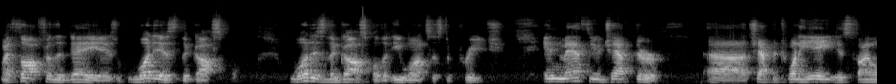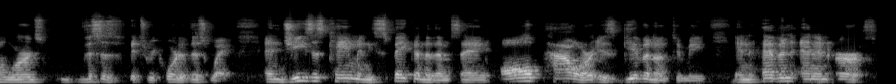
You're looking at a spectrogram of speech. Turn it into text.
My thought for the day is, what is the gospel? What is the gospel that he wants us to preach? In Matthew chapter uh, chapter 28, his final words, this is, it's recorded this way. And Jesus came and he spake unto them, saying, All power is given unto me in heaven and in earth.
